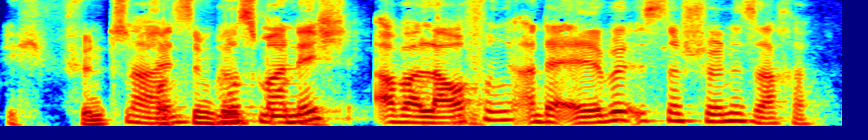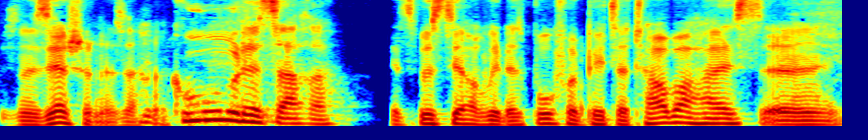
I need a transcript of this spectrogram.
ich finde trotzdem ganz muss man gut. nicht, aber Laufen an der Elbe ist eine schöne Sache. Ist eine sehr schöne Sache. Eine gute Sache. Jetzt wisst ihr auch, wie das Buch von Peter Tauber heißt. Äh,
